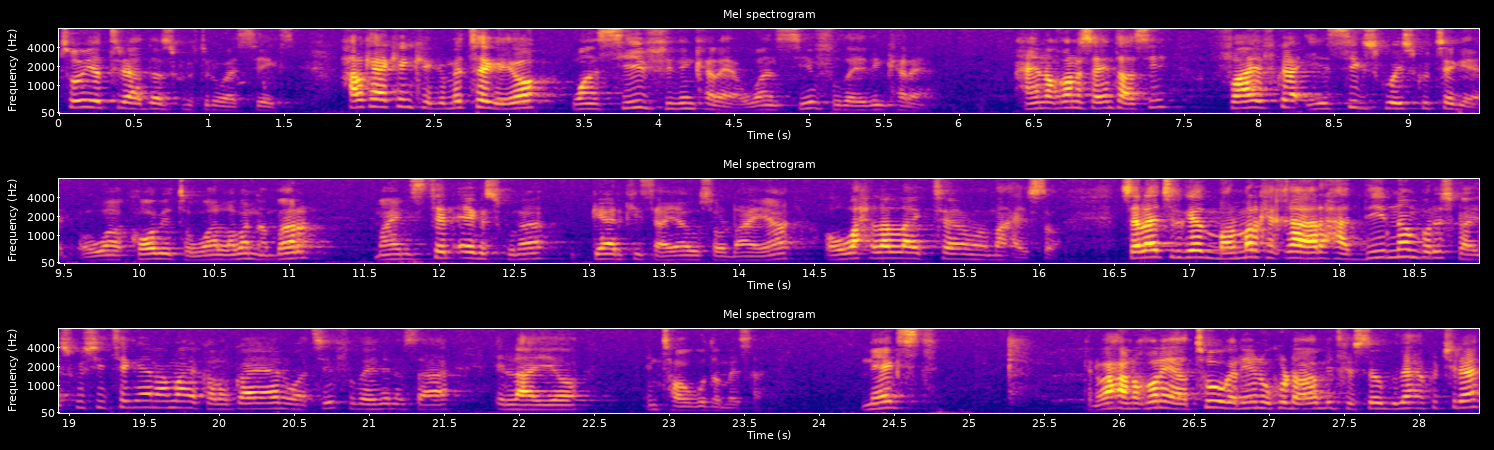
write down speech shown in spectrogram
two iyo three haddaad isku waa six. Halkaa kan kagama tegayo waan sii fidin karaya waan sii fudaydin karaya. Maxay noqonaysaa intaasi five-ka iyo six-ku way isku tegeen oo waa koob iyo toban waa laba number minus ten x-kuna gaarkiisa ayaa u soo dhacaya oo wax la like term ma haysto. Salaajirgeed marmarka qaar haddii numbersku ay isku sii tegeen ama ay kala go'ayaan waad sii fudaydinaysaa ilaa iyo inta ugu dambeysa next kan waxaa noqonayaa two-gan inuu ku dhaco mid kastoo gudaha ku jira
